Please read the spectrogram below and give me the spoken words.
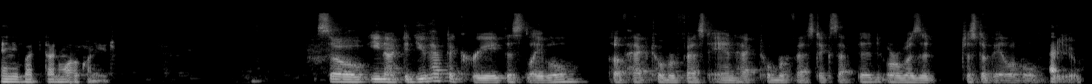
anybody can work on it. So Enoch, did you have to create this label of Hacktoberfest and Hacktoberfest accepted, or was it just available for you?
